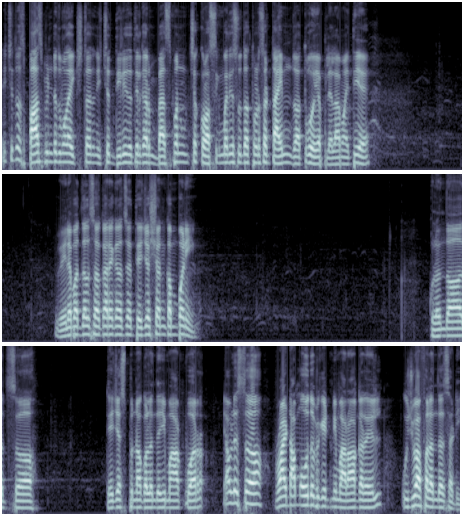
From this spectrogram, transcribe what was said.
निश्चितच पाच मिनटं तुम्हाला एक्स्ट्रा निश्चित दिली जातील कारण बॅट्समनच्या क्रॉसिंगमध्ये सुद्धा थोडासा टाइम जातोय आपल्याला माहिती आहे. वेळेबद्दल सहकार्य करायचं आहे तेजस्यान कंपनी गोलंदाज तेजस पुन्हा गोलंदाजी मार्कवर. यावेळेस राईट आर्म ओव्हर द विकेटनी मारा करेल उजव्या फलंदाजसाठी.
